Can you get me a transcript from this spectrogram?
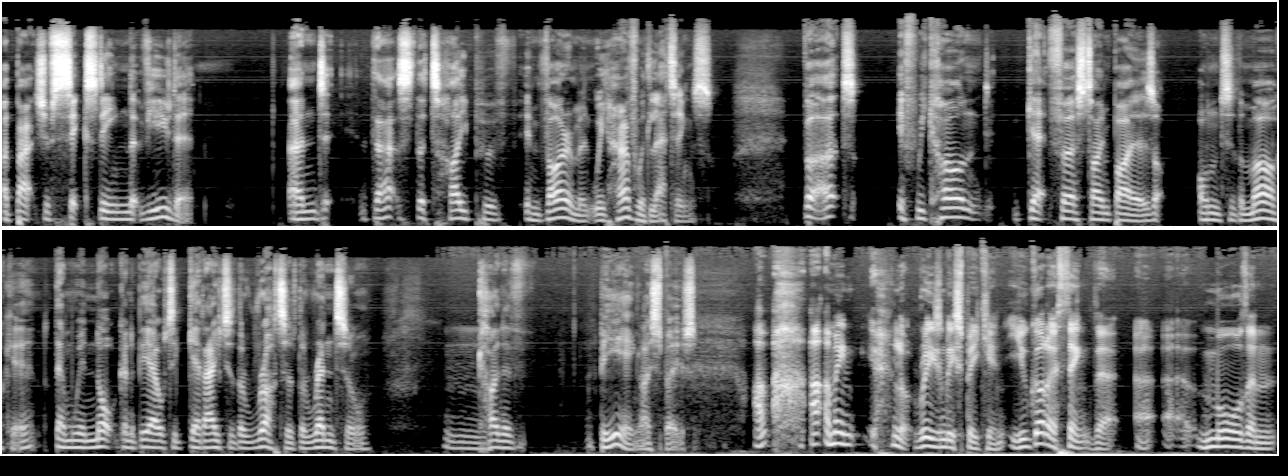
a batch of 16 that viewed it. And that's the type of environment we have with lettings. But if we can't get first time buyers onto the market, then we're not going to be able to get out of the rut of the rental mm. kind of being, I suppose. I, I mean, look, reasonably speaking, you've got to think that uh, uh, more than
